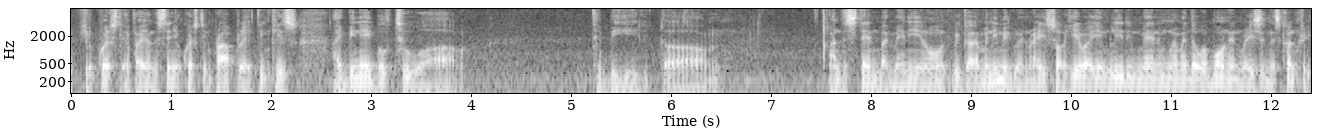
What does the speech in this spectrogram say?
if your question, if I understand your question properly, I think is I've been able to uh, to be um, understand by many. You know, I'm an immigrant, right? So here I am leading men and women that were born and raised in this country.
